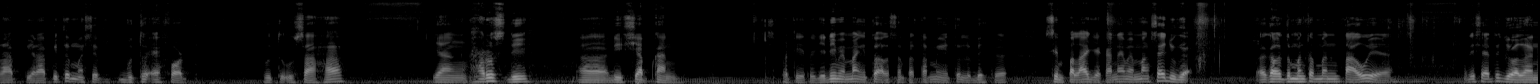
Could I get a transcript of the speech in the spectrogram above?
rapi. Rapi itu masih butuh effort butuh usaha yang harus di uh, disiapkan. Seperti itu. Jadi memang itu alasan pertama itu lebih ke simpel aja. Karena memang saya juga uh, kalau teman-teman tahu ya jadi saya itu jualan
